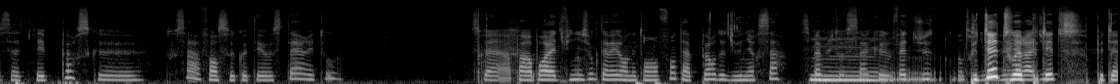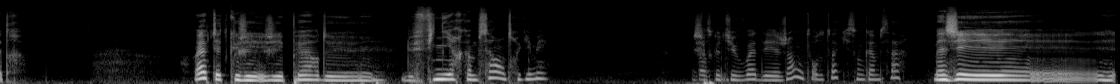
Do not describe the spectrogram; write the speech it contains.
Ça te fait peur ce que. Tout ça, enfin, ce côté austère et tout? Par rapport à la définition que tu avais en étant enfant, tu as peur de devenir ça. C'est pas plutôt ça que le fait juste. Peut-être, ouais, peut-être, peut-être. Ouais, peut-être que j'ai peur de, de finir comme ça, entre guillemets. Parce que tu vois des gens autour de toi qui sont comme ça bah, j'ai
